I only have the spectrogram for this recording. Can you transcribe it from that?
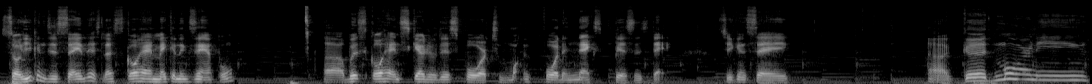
So you can just say this. Let's go ahead and make an example. Uh, let's go ahead and schedule this for tomorrow for the next business day. So you can say, uh, "Good morning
